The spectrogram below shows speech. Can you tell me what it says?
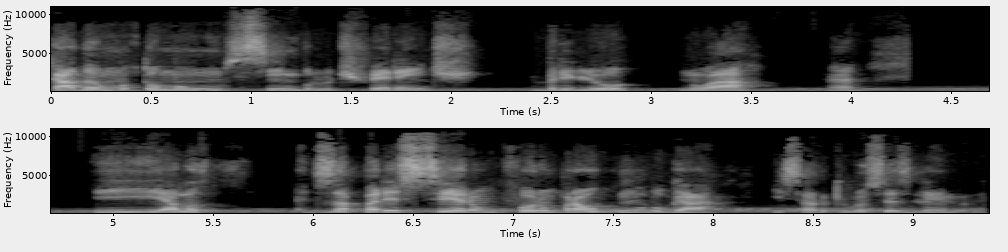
Cada uma tomou um símbolo diferente, brilhou no ar, né? E elas desapareceram, foram para algum lugar. Isso era o que vocês lembram.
